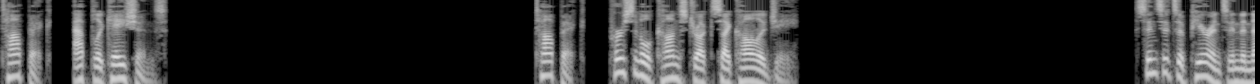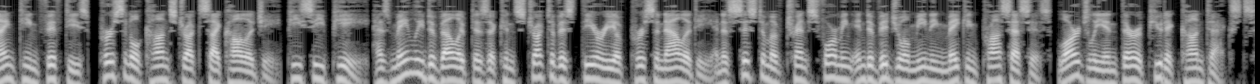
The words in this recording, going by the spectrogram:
Topic: Applications. Topic: Personal construct psychology. Since its appearance in the 1950s, personal construct psychology (PCP) has mainly developed as a constructivist theory of personality and a system of transforming individual meaning-making processes, largely in therapeutic contexts.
